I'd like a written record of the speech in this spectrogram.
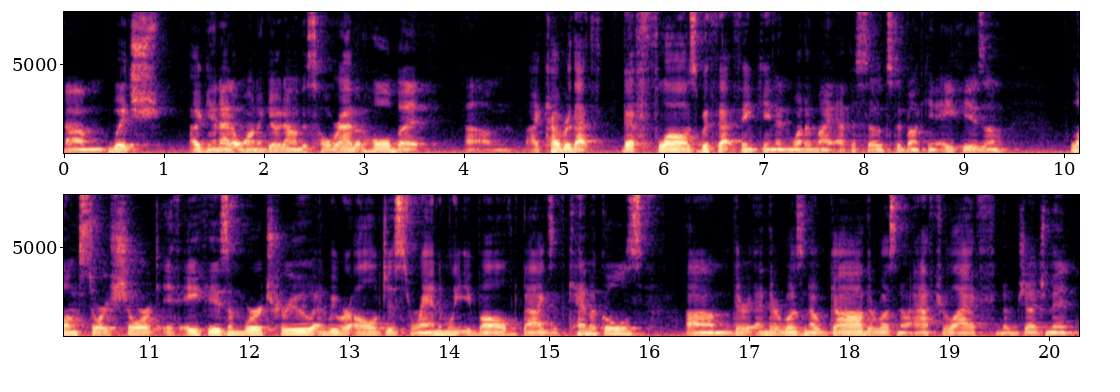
Um, which, again, I don't want to go down this whole rabbit hole, but um, I cover that that flaws with that thinking in one of my episodes debunking atheism long story short, if atheism were true and we were all just randomly evolved bags of chemicals, um, there and there was no God, there was no afterlife, no judgment,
